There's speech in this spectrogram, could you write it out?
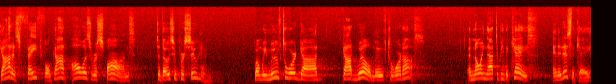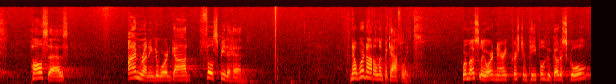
God is faithful. God always responds to those who pursue him. When we move toward God, God will move toward us. And knowing that to be the case, and it is the case, Paul says, I'm running toward God full speed ahead. Now, we're not Olympic athletes. We're mostly ordinary Christian people who go to school,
